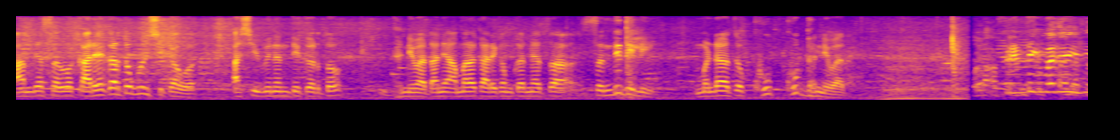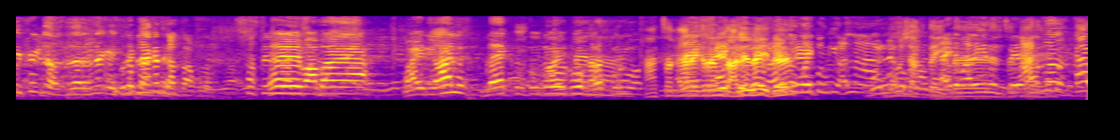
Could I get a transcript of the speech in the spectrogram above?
आमच्या सर्व कार्यकर्त्याकडून शिकावं अशी विनंती करतो. धन्यवाद आणि आम्हाला कार्यक्रम करण्याचा संधी दिली मंडळाचं खूप खूप धन्यवाद आजचा कार्यक्रम झालेला इथं शकता इथं काय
